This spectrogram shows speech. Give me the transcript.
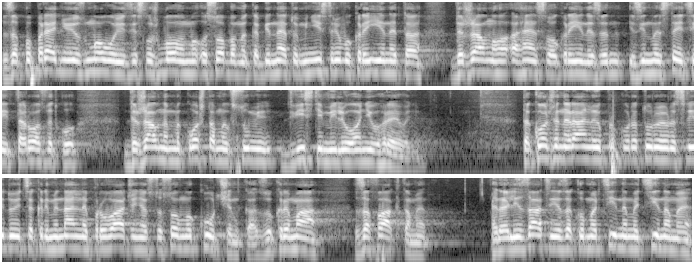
за попередньою змовою зі службовими особами Кабінету міністрів України та Державного агентства України з інвестицій та розвитку державними коштами в сумі 200 мільйонів гривень. Також Генеральною прокуратурою розслідується кримінальне провадження стосовно Курченка, зокрема за фактами реалізації за комерційними цінами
